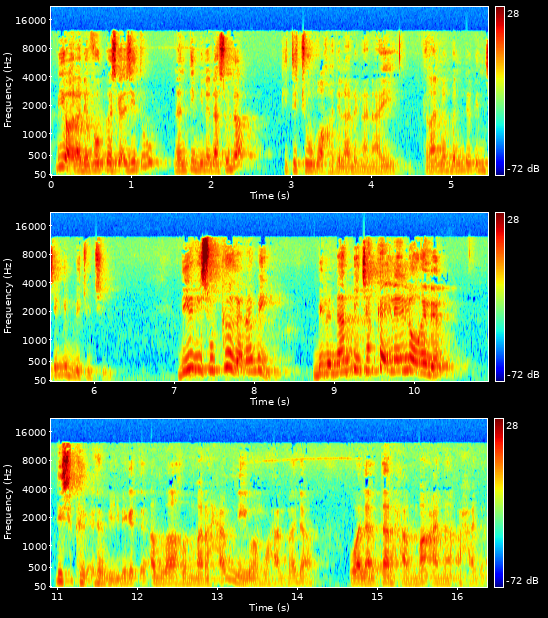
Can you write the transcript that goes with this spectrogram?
Biarlah dia fokus kat situ, nanti bila dah sudah kita curah je lah dengan air. Kerana benda kencing ni boleh cuci. Dia ni suka kat Nabi. Bila Nabi cakap elok-elok dengan dia, dia suka kat Nabi. Dia kata, Allahumma rahamni wa Muhammada wa la tarham ma'ana ahada.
